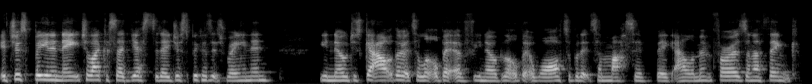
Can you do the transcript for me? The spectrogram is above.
it's just being in nature like i said yesterday just because it's raining you know just get out there it's a little bit of you know a little bit of water but it's a massive big element for us and i think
